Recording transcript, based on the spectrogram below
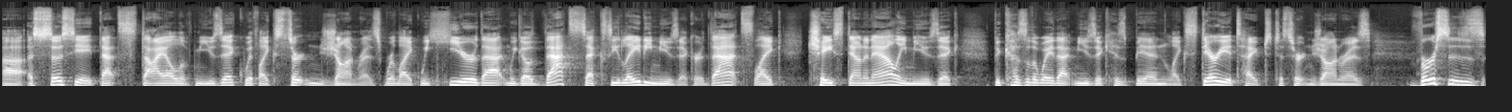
uh, associate that style of music with like certain genres We're like we hear that and we go, that's sexy lady music or that's like chase down an alley music because of the way that music has been like stereotyped to certain genres versus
